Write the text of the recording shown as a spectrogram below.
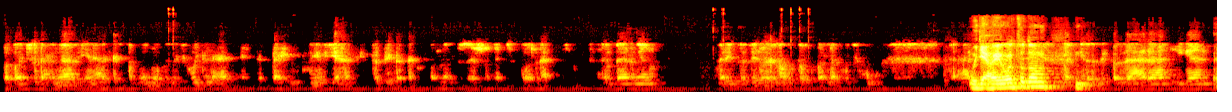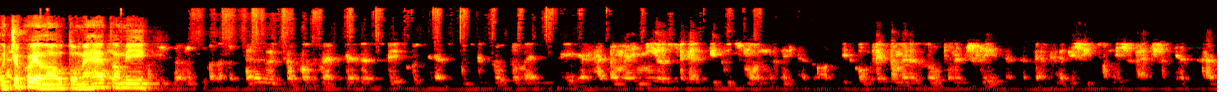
a vacsoránál én elkezdtem gondolkodni, hogy hogy lehet egyet bejutni, ugye hát itt az életek vannak bizonyos, hogy egykor lehet embernél, mert itt azért olyan autók vannak, hogy hú. Tehát Ugye, ha jól tudom, megkérdezik az árát, igen. hogy csak olyan autó mehet, ami Előcsapot megkérdezték, hogy ez úgy tudom mennyi vége. Hát amennyi összeget ki tudsz mondani, ez az. Itt konkrétan, mert ez az autó nem is létezett, elvileg is itt van és versenyez. Hát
